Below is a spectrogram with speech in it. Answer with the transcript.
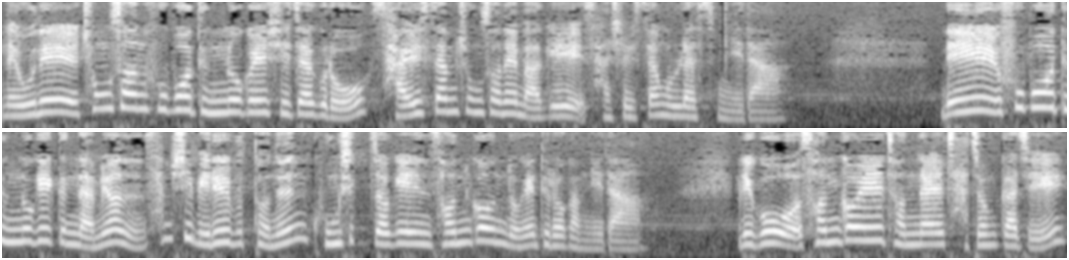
네, 오늘 총선 후보 등록을 시작으로 4.13 총선의 막이 사실상 올랐습니다. 내일 후보 등록이 끝나면 31일부터는 공식적인 선거운동에 들어갑니다. 그리고 선거일 전날 자정까지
